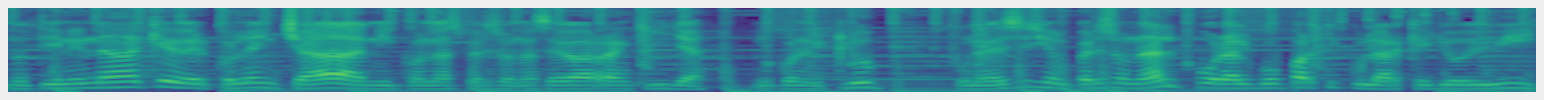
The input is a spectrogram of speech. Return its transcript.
No tiene nada que ver con la hinchada, ni con las personas de Barranquilla, ni con el club. Fue una decisión personal por algo particular que yo viví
